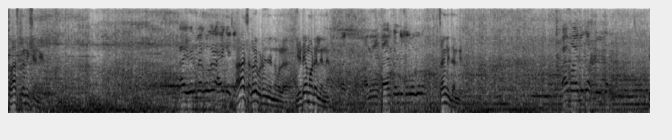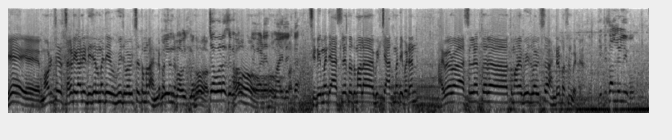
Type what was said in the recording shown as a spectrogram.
क्लास कंडिशन आहे. एअरबॅग वगैरे आहे का याच्यात? हा सगळे भेटून जाईल तुम्हाला जेटे मॉडेल आहे ना. अच्छा. आणि टायर कंडिशन वगैरे? चांगली चांगली. काय मायलेज असतो इथं हे मारुतीचे सगळी गाडी डिझेलमध्ये वीस बावीसचं तुम्हाला हंड्रेड पर्सेंट बावीस म्हणजे वीसच्यावरच आहे मारुतीच्या गाड्यात mileage का? सिटीमध्ये असले तर तुम्हाला वीसच्या आतमध्ये भेटेन. हायवेवर असलं तर अं, तुम्हाला वीस बावीसचं हंड्रेड पर्सेंट भेटेन. किती चाललेली आहे भाऊ?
